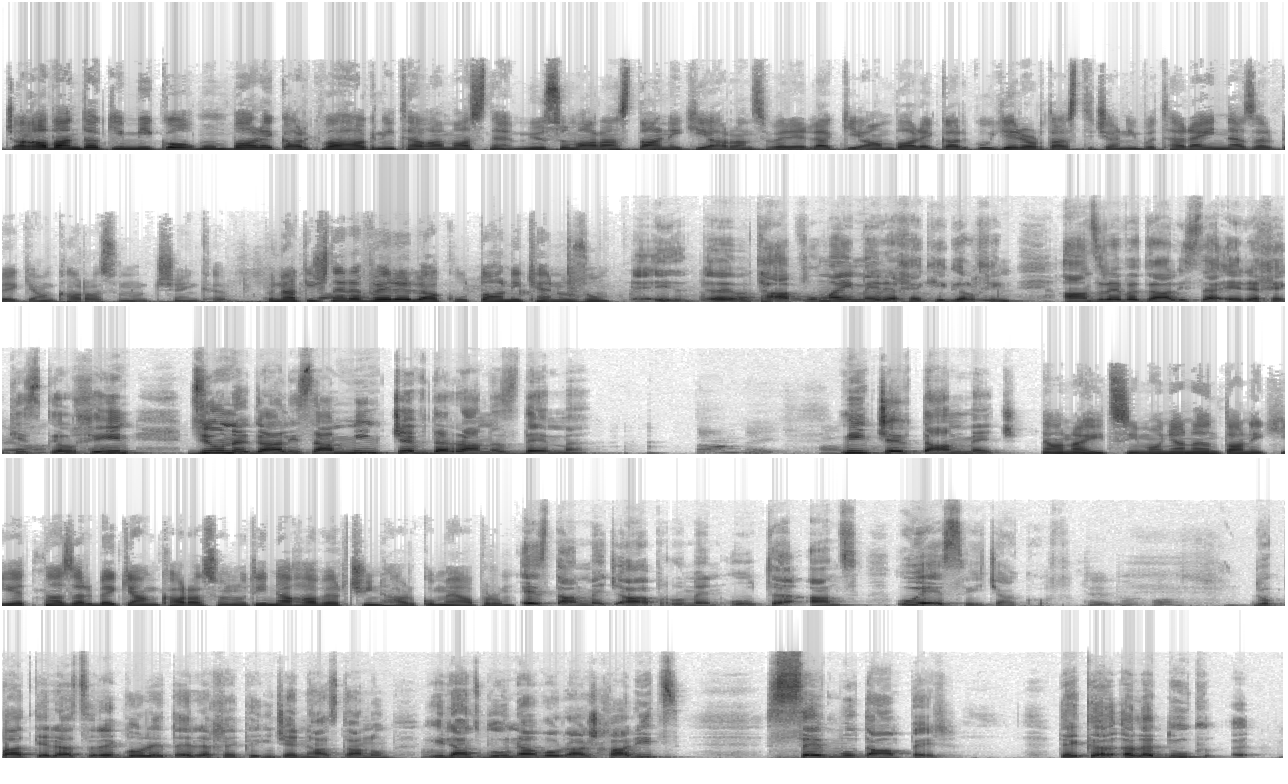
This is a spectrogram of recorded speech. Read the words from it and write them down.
Ճաղավանդակի մի կողմում բարեկարգ Վահագնի թաղամասն է, մյուսում առանց տանիքի, առանց վերելակի անբարեկարգ ու երրորդ աստիճանի վթարային Նազարբեկյան 48 շենքը։ Բնակիչները վերելակ ու տանիք են ուզում։ Թափվում է իմ երեխեքի գլխին։ Անձրևը գալիս է երեխեքիս գլխին, ձյունը գալիս է մինչև դրանս դեմը մինչև տան մեջ։ Անահիտ Սիմոնյանը ընտանիքի հետ Նազարբեկյան 48-ի նախավերջին հարկում է ապրում։ Այս տան մեջ ապրում են 8 անց ու այս վիճակով։ Դուք պատկերացրեք, որ այդ երեխեքը ինչ են հասկանում, իրանց գունավոր աշխարից սև մութ ամպեր։ Դե հələ դուք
